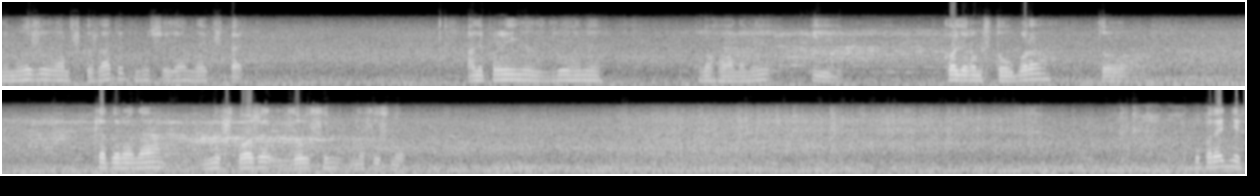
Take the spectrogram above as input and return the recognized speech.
Не можу вам сказати, тому що я не експерт. Але порівняно з другими вагонами і кольором стовбура, то ця не схожа зовсім на сосну. В попередніх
